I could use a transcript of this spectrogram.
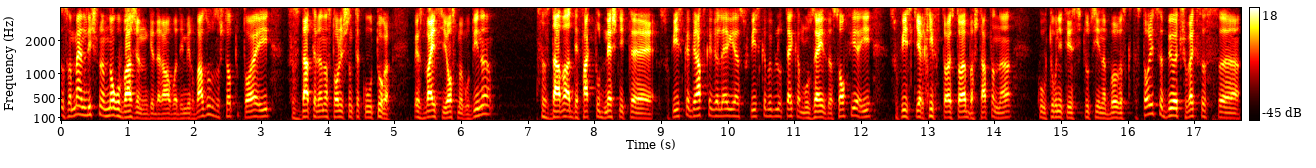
За мен лично е много важен генерал Владимир Вазов, защото той е и създателя на столичната култура. През 28 година създава де-факто днешните Софийска градска галерия, Софийска библиотека, музей за София и Софийски архив. Т.е. той е бащата на културните институции на българската столица. Бил е човек с а,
